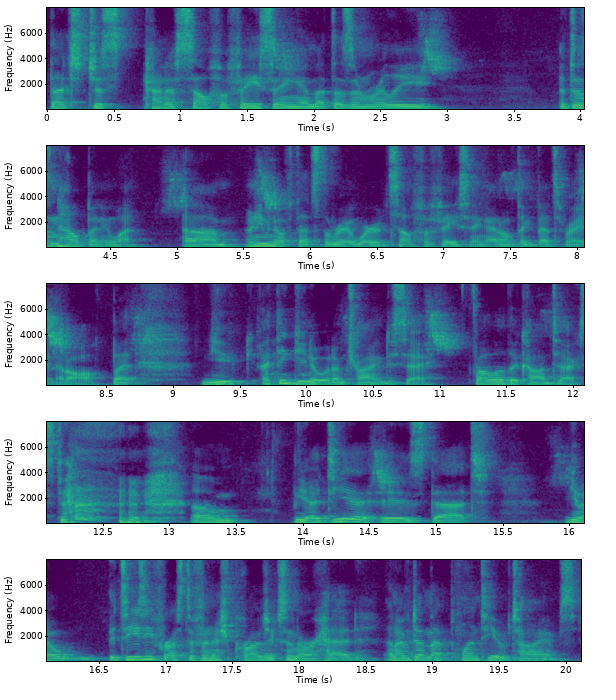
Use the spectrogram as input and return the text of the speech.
that's just kind of self-effacing and that doesn't really it doesn't help anyone. Um, i don't even know if that's the right word self-effacing. I don't think that's right at all. But you i think you know what i'm trying to say. Follow the context. Um, the idea is that you know it's easy for us to finish projects in our head and i've done that plenty of times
